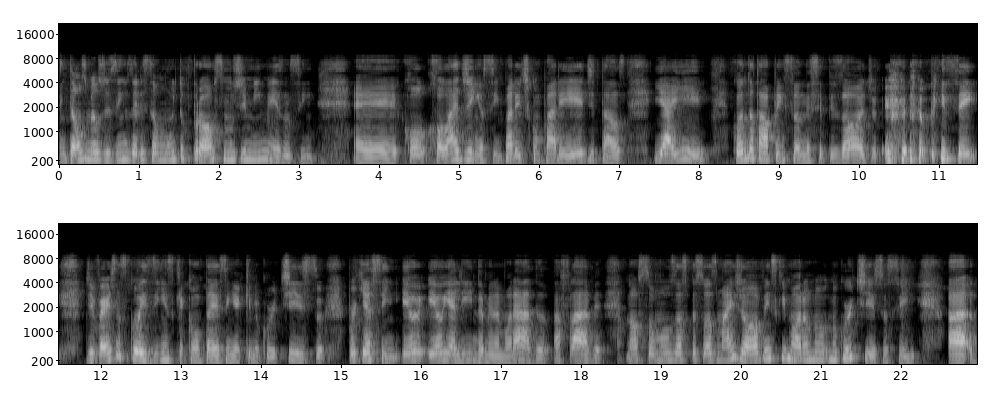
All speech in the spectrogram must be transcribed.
Então, os meus vizinhos, eles são muito próximos de mim mesmo, assim. É, coladinho, assim, parede com parede e tal. E aí, quando eu tava pensando nesse episódio, eu, eu, pensei diversas coisinhas que acontecem aqui no Cortiço. Porque, assim, eu, eu e a Linda, minha namorada, a Flávia, nós somos as pessoas mais jovens que moram no, no Cortiço, assim. Ah,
